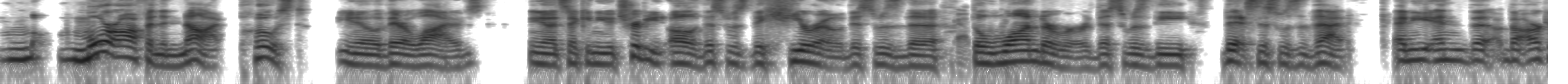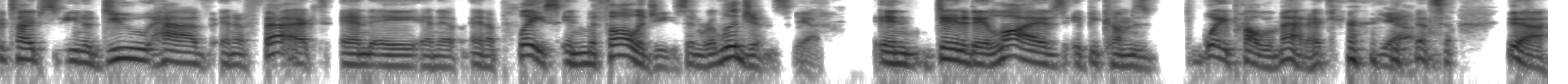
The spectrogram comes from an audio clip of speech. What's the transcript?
m- more often than not post you know their lives. You know, it's like, and you attribute, oh, this was the hero, this was the the wanderer, this was the this, this was that and you, and the the archetypes you know do have an effect and a and a and a place in mythologies and religions Yeah. in day-to-day lives it becomes way problematic Yeah. It's- yeah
